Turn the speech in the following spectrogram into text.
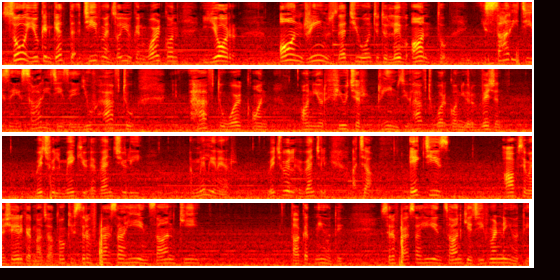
so you can get the achievement so you can work on your own dreams that you wanted to live on तो ये सारी चीज़ें सारी चीज़ें you have to you have to work on on your future dreams you have to work on your vision which will make you eventually a millionaire which will eventually अच्छा एक चीज़ आपसे मैं शेयर करना चाहता हूँ कि सिर्फ़ पैसा ही इंसान की ताकत नहीं होती। सिर्फ़ पैसा ही इंसान की अचीवमेंट नहीं होती।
